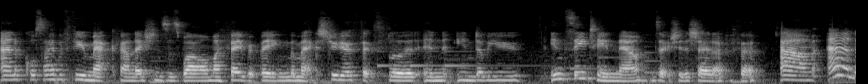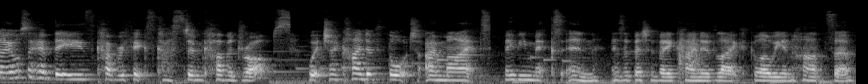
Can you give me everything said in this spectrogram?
And of course I have a few MAC foundations as well. My favorite being the MAC Studio Fix Fluid in NW in C10 now. It's actually the shade I prefer. Um, and I also have these Cover FX custom cover drops, which I kind of thought I might maybe mix in as a bit of a kind of like glowy enhancer.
